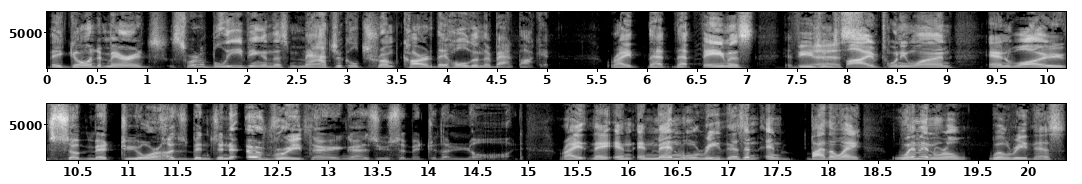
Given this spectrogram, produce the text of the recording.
they go into marriage sort of believing in this magical trump card they hold in their back pocket. Right? That that famous Ephesians Yes. 5:21 and wives submit to your husbands in everything as you submit to the Lord. Right? They and, and men will read this and and by the way, women will will read this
